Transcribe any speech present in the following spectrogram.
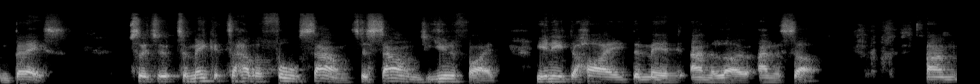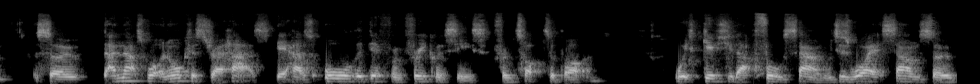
and bass. So to, to make it, to have a full sound, to sound unified, you need the high, the mid, and the low, and the sub. Um, so, and that's what an orchestra has. It has all the different frequencies from top to bottom, which gives you that full sound, which is why it sounds so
